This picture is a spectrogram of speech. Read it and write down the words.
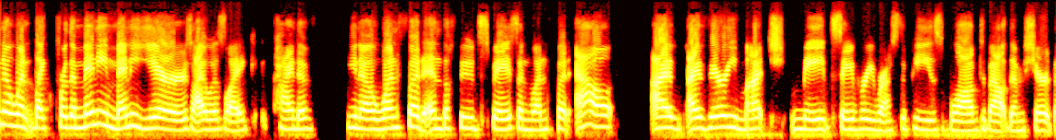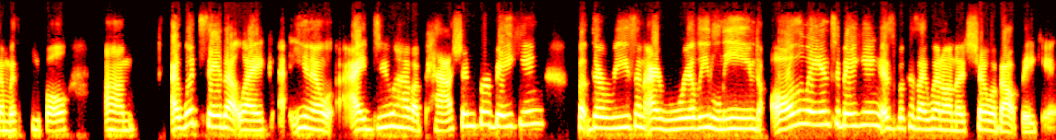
know when like for the many many years I was like kind of you know one foot in the food space and one foot out I I very much made savory recipes, blogged about them, shared them with people. Um, I would say that like you know I do have a passion for baking, but the reason I really leaned all the way into baking is because I went on a show about baking.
